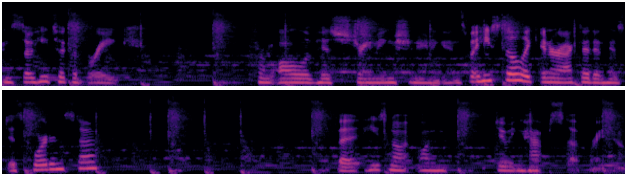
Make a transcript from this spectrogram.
and so he took a break from all of his streaming shenanigans. But he still like interacted in his Discord and stuff. But he's not on doing hap stuff right now.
